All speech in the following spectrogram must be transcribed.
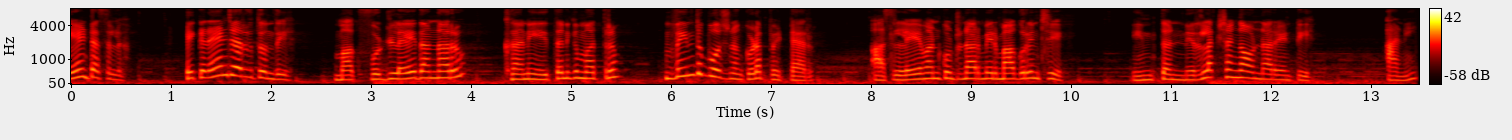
ఏంటసలు? ఇక్కడేం జరుగుతుంది? మాకు ఫుడ్ లేదన్నారు కానీ ఇతనికి మాత్రం విందు భోజనం కూడా పెట్టారు. అసలేమనుకుంటున్నారు మీరు మా గురించి? ఇంత నిర్లక్ష్యంగా ఉన్నారేంటి? అని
